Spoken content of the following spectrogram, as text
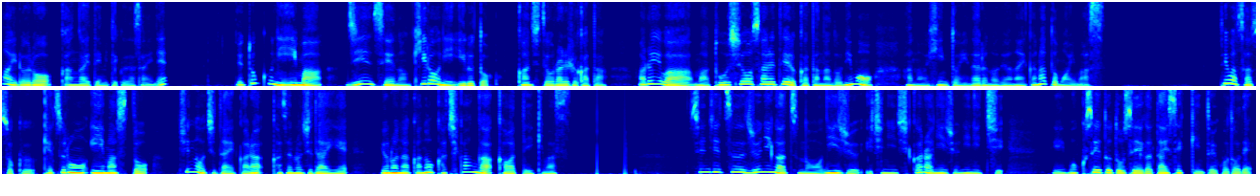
まあいろいろ考えてみてくださいね。で特に今人生の岐路にいると感じておられる方あるいはまあ投資をされている方などにもあのヒントになるのではないかなと思います。では早速結論を言いますと地の時代から風の時代へ世の中の価値観が変わっていきます。先日12月の21日から22日木星と土星が大接近ということで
